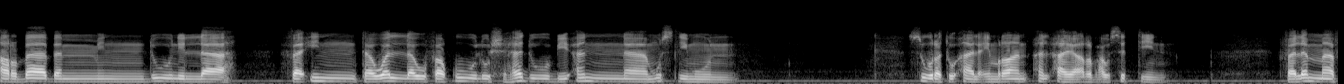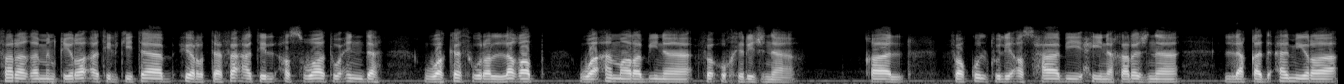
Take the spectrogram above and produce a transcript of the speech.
أربابا من دون الله. فإن تولوا فقولوا اشهدوا بأننا مسلمون. سورة آل عمران الآية 64 فلما فرغ من قراءة الكتاب ارتفعت الأصوات عنده وكثر اللغط وأمر بنا فأخرجنا. قال فقلت لأصحابي حين خرجنا لقد أمر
